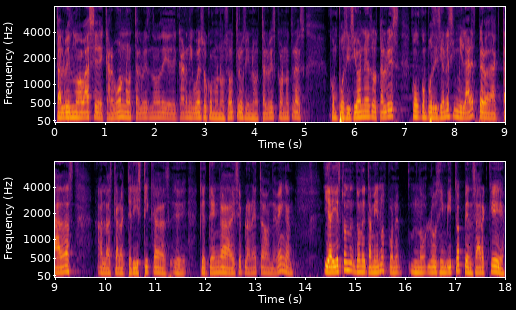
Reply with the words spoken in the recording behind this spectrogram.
tal vez no a base de carbono, tal vez no de, carne y hueso como nosotros, sino tal vez con otras composiciones o tal vez con composiciones similares pero adaptadas a las características eh, que tenga ese planeta donde vengan. Y ahí es donde, también nos pone, los invito a pensar que,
